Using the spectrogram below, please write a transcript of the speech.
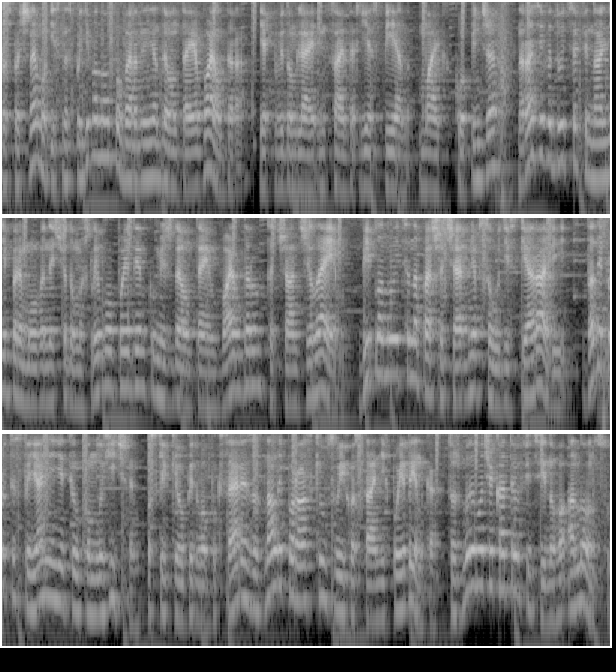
Розпочнемо із несподіваного повернення Деонтея Вайлдера. Як повідомляє інсайдер ESPN Майк Копінджер, наразі ведуться фінальні перемовини щодо можливого поєдинку між Деонтеєм Вайлдером та Чан Джилеєм. Бій планується на 1 червня в Саудівській Аравії. Дане протистояння є цілком логічним, оскільки обидва боксери зазнали поразки у своїх останніх поєдинках. Тож будемо чекати офіційного анонсу.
